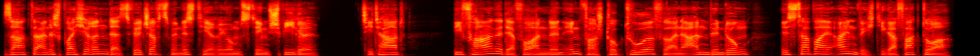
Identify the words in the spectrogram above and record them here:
sagte eine Sprecherin des Wirtschaftsministeriums dem Spiegel. Zitat Die Frage der vorhandenen Infrastruktur für eine Anbindung ist dabei ein wichtiger Faktor,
